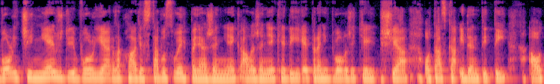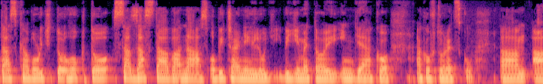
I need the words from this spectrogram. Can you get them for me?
voliči nevždy volia na základe stavu svojich peňaženiek, ale že niekedy je pre nich dôležitejšia otázka identity a otázka voliť toho, kto sa zastáva nás, obyčajných ľudí. Vidíme to i inde ako, ako v Turecku. Um, a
